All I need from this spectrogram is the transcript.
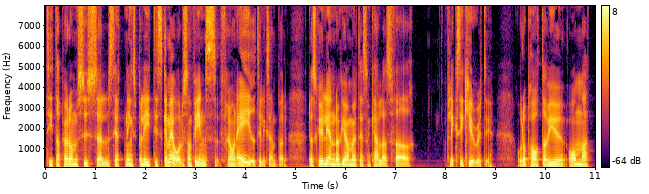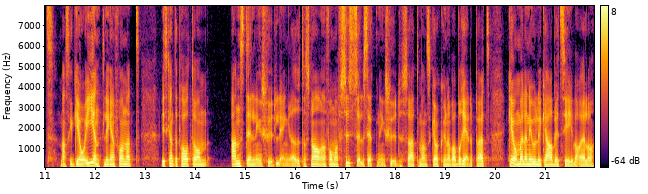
tittar på de sysselsättningspolitiska mål som finns från EU till exempel, då ska ju länder gå mot det som kallas för flexicurity. Och då pratar vi ju om att man ska gå egentligen från att vi ska inte prata om anställningsskydd längre, utan snarare en form av sysselsättningsskydd så att man ska kunna vara beredd på att gå mellan olika arbetsgivare eller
